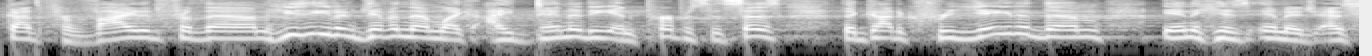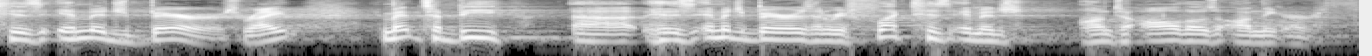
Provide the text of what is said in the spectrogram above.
God's provided for them. He's even given them like identity and purpose. It says that God created them in his image as his image bearers, right? Meant to be uh, his image bearers and reflect his image onto all those on the earth.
